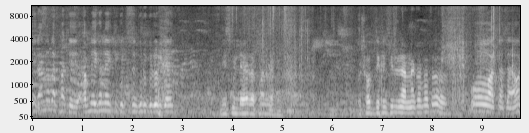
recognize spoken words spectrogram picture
এই রান্নাটা ফাঁকে আপনি এখানে কি করতেছেন? গুরু গুরুকে বিসমিল্লাহ রহমান রাহিম। ও সব দেখেছিল রান্না করব তো? ও আচ্ছা আচ্ছা। আমার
